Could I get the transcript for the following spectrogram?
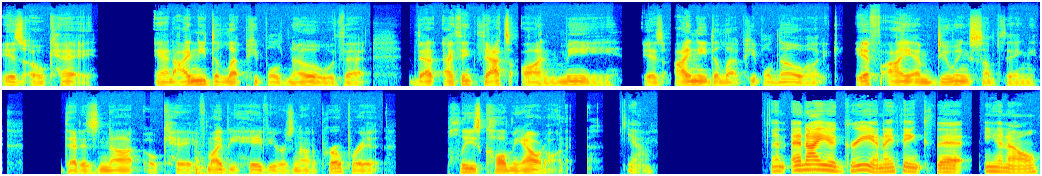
is okay. And I need to let people know that that I think that's on me is I need to let people know like if I am doing something that is not okay, if my behavior is not appropriate, please call me out on it. Yeah. And and I agree and I think that, you know,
